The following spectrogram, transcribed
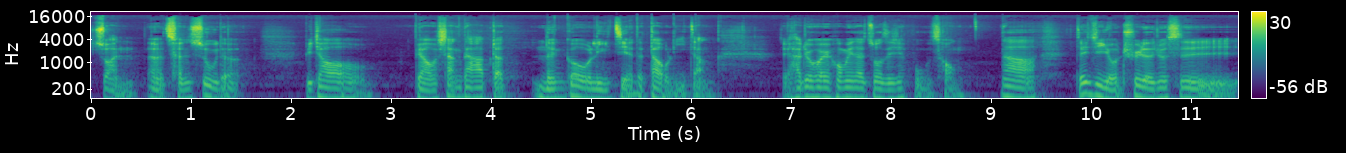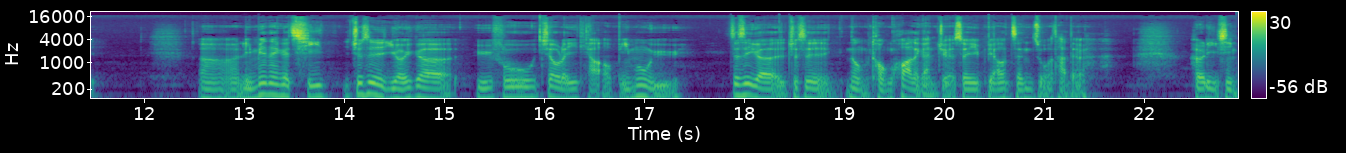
转呃陈述的比较表象，大家比较能够理解的道理，这样，他就会后面再做这些补充。那这一集有趣的就是，呃，里面那个妻就是有一个渔夫救了一条比目鱼，这是一个就是那种童话的感觉，所以不要斟酌它的合理性。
